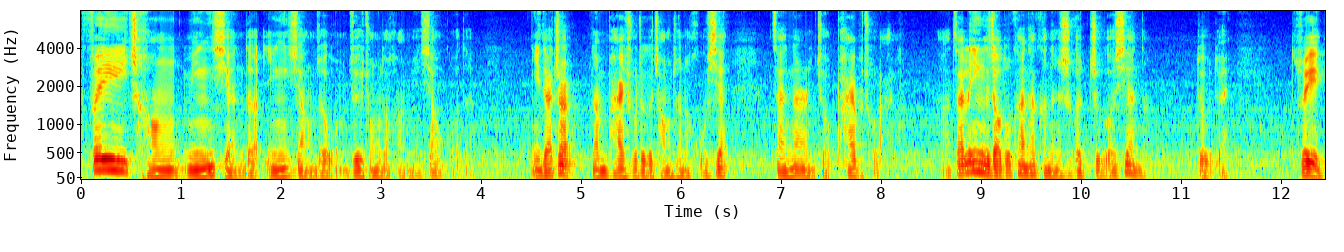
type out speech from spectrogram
非常明显的影响着我们最终的画面效果的。你在这儿能拍出这个长城的弧线，在那儿你就拍不出来了啊！在另一个角度看，它可能是个折线呢，对不对？所以，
